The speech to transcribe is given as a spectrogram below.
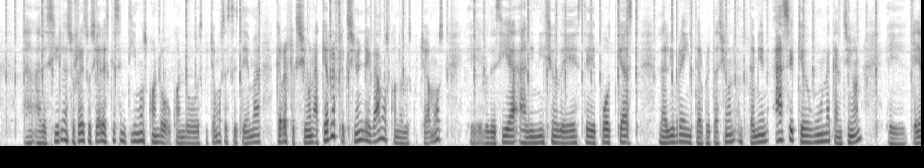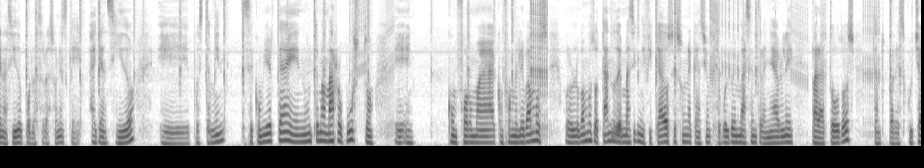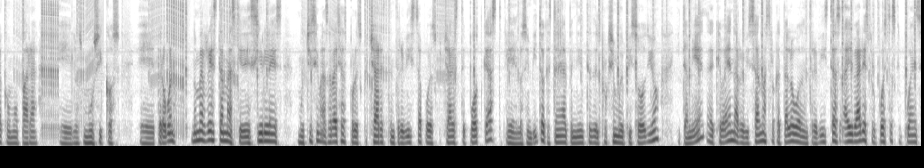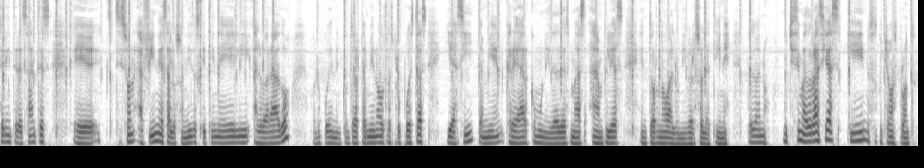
decirle en sus redes sociales qué sentimos cuando, cuando escuchamos este tema, qué reflexión, a qué reflexión llegamos cuando lo escuchamos. Eh, lo decía al inicio de este podcast, la libre interpretación también hace que una canción eh, que haya nacido por las razones que hayan sido, pues también se convierta en un tema más robusto, eh, conforme, conforme le vamos o lo vamos dotando de más significados, es una canción que se vuelve más entrañable para todos, tanto para escucha como para eh, los músicos. Eh, pero bueno, no me resta más que decirles muchísimas gracias por escuchar esta entrevista, por escuchar este podcast. Eh, los invito a que estén al pendiente del próximo episodio y también que vayan a revisar nuestro catálogo de entrevistas. Hay varias propuestas que pueden ser interesantes si son afines a los sonidos que tiene Eli Alvarado bueno, pueden encontrar también otras propuestas y así también crear comunidades más amplias en torno al universo latino. Pues bueno, muchísimas gracias y nos escuchamos pronto.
